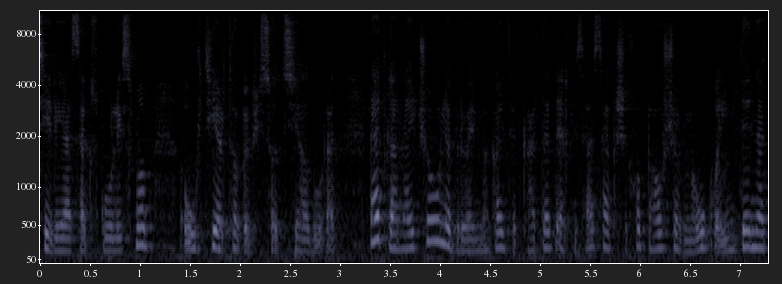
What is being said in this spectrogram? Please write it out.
ცირე ასაკს გულისხმობ ურთიერთობებში სოციალურად. რადგან აი ჩაულებრივი მაგალითად გარდატეხის ასაკში ხო ბავშვებმა უკვე იმდენად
